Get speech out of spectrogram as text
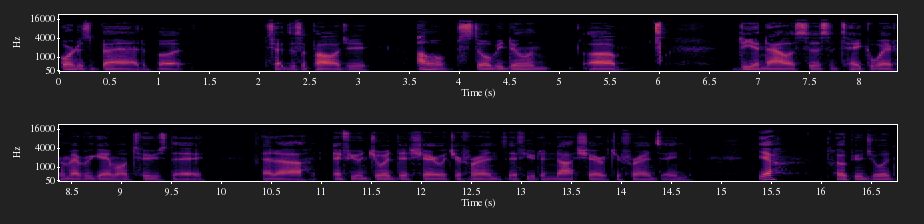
or just bad, but this apology. I will still be doing uh, the analysis and takeaway from every game on Tuesday. And uh, if you enjoyed this, share with your friends. If you did not, share with your friends. And yeah, hope you enjoyed.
